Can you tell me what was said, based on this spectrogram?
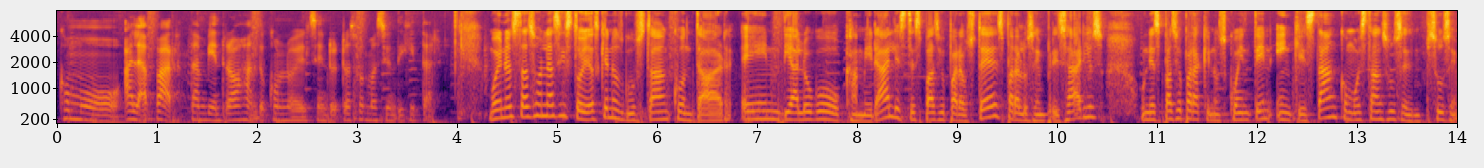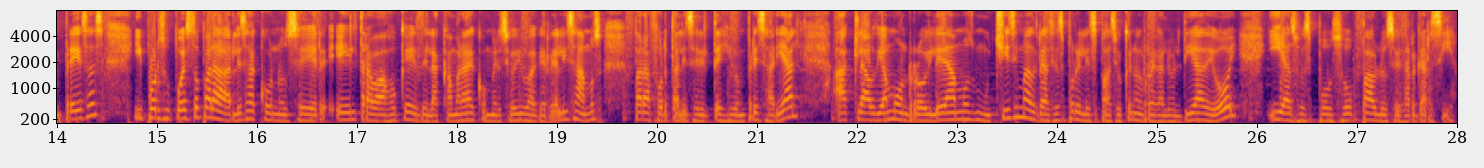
como a la par también trabajando con lo del Centro de Transformación Digital. Bueno, estas son las historias que nos gustan contar en Diálogo Cameral, este espacio para ustedes, para los empresarios, un espacio para que nos cuenten en qué están, cómo están sus, em, sus empresas y por supuesto para darles a conocer el trabajo que desde la Cámara de Comercio de Ibagué realizamos para fortalecer el tejido empresarial. A Claudia Monroy le damos muchísimas gracias por el espacio que nos regaló el día de hoy y a su esposo Pablo César García.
